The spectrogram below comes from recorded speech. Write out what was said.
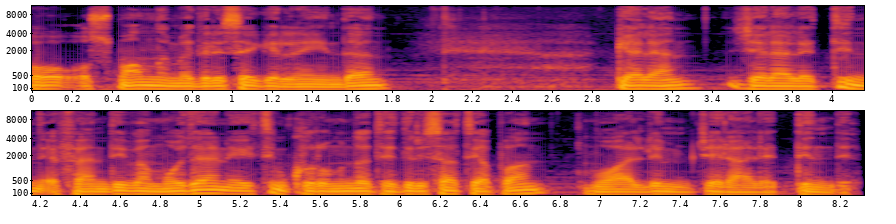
O Osmanlı medrese geleneğinden gelen Celaleddin Efendi ve modern eğitim kurumunda tedrisat yapan muallim Celaleddin'di.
